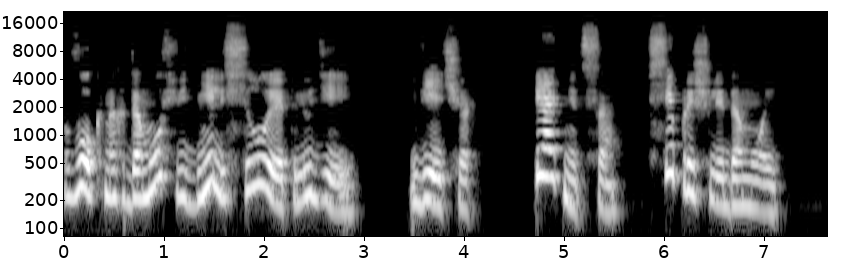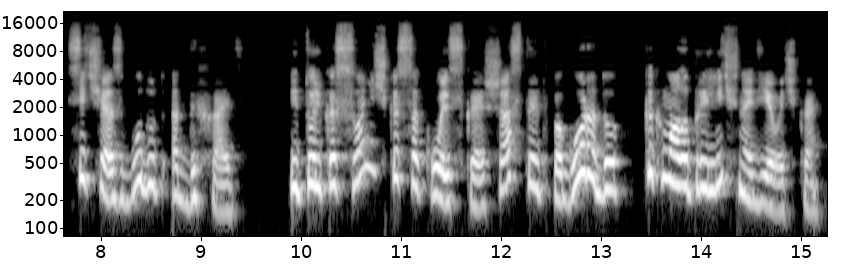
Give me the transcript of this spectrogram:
В окнах домов виднелись силуэты людей. Вечер. Пятница. Все пришли домой. Сейчас будут отдыхать. И только Сонечка Сокольская шастает по городу, как малоприличная девочка.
